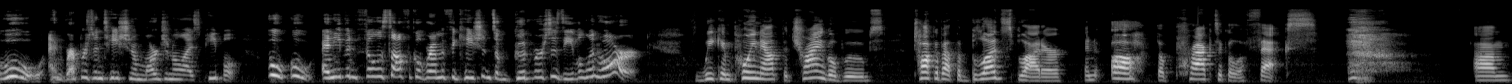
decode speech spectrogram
Ooh, and representation of marginalized people. Ooh, ooh, and even philosophical ramifications of good versus evil in horror. We can point out the triangle boobs, talk about the blood splatter, and oh, the practical effects. um,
